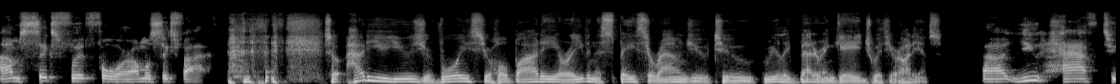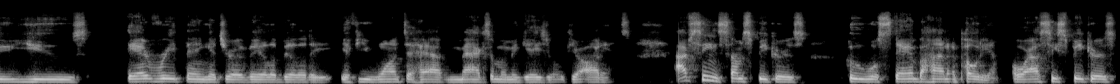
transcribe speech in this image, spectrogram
I'm six foot four, almost six five. so, how do you use your voice, your whole body, or even the space around you to really better engage with your audience? Uh, you have to use everything at your availability if you want to have maximum engagement with your audience. I've seen some speakers who will stand behind a podium, or I see speakers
